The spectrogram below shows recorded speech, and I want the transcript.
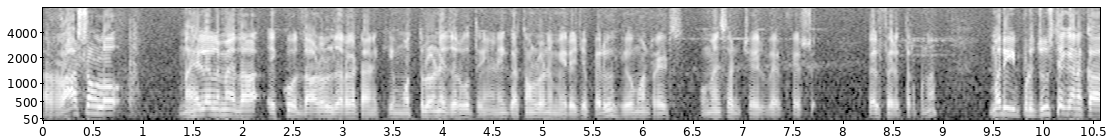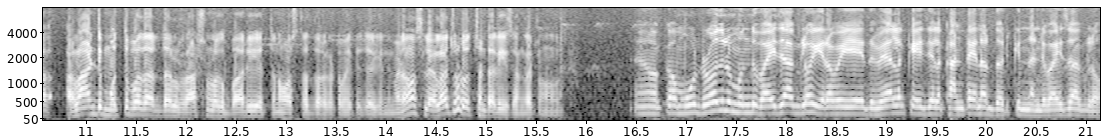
రాష్ట్రంలో మహిళల మీద ఎక్కువ దాడులు జరగటానికి మొత్తులోనే జరుగుతున్నాయని గతంలోనే మీరే చెప్పారు. Human rights women's and child welfare welfare తరఫున మరి ఇప్పుడు చూస్తే కనుక అలాంటి మొత్తు పదార్థాలు రాష్ట్రంలో భారీ ఎత్తున వస్తా దొరకటం అయితే జరిగింది మేడం. అసలు ఎలా చూడవచ్చు అంటారు ఈ సంఘటనలు ఒక మూడు రోజుల ముందు వైజాగ్లో ఇరవై ఐదు వేల కేజీల కంటైనర్ దొరికిందండి వైజాగ్లో.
